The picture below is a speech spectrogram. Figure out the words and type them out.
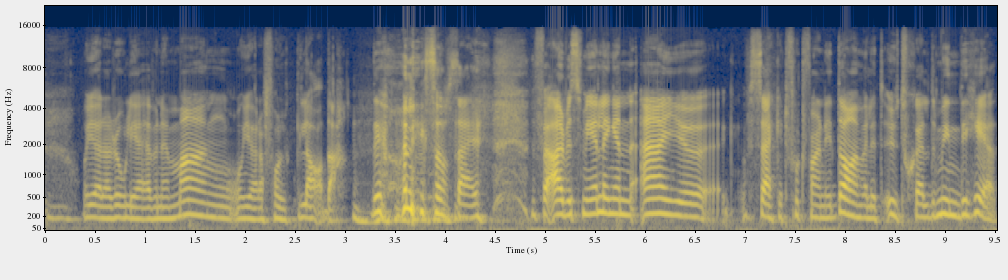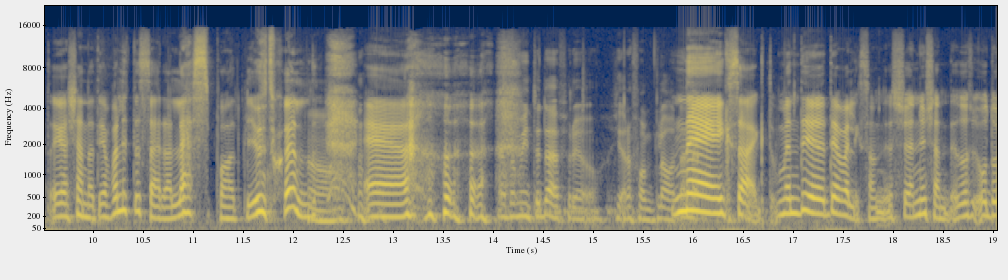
mm. och göra roliga evenemang och göra folk glada. Mm. Det var liksom så här. För Arbetsförmedlingen är ju säkert fortfarande idag en väldigt utskälld myndighet och jag kände att jag var lite så här less på att bli utskälld. Ja. Eh. ja, de är inte där för att göra folk glada. Nej, exakt. Men det, det var liksom, nu kände jag, och då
